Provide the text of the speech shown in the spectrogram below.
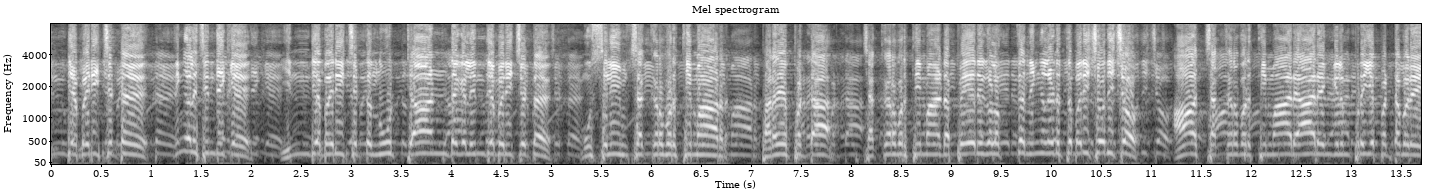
ഇന്ത്യ ഭരിച്ചിട്ട്. നിങ്ങൾ ചിന്തിക്ക്. ഇന്ത്യ ഭരിച്ചിട്ട് നൂറ്റാണ്ടുകൾ ഇന്ത്യ ഭരിച്ചിട്ട് മുസ്ലിം ചക്രവർത്തിമാർ പറയപ്പെട്ട ചക്രവർത്തിമാരുടെ പേരുകളൊക്കെ നിങ്ങൾ എടുത്ത് പരിശോധിച്ചോ? ആ ചക്രവർത്തിമാരാരെങ്കിലും പ്രിയപ്പെട്ടവരെ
